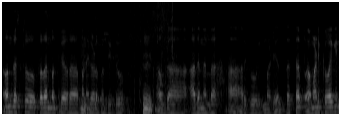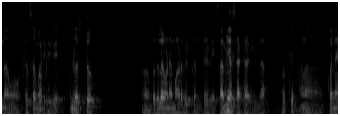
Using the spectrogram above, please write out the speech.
ಒಂದಷ್ಟು ಪ್ರಧಾನಮಂತ್ರಿಯವರ ಮನೆಗಳು ಬಂದಿದ್ದು. ಅವಾಗ ಅದನ್ನೆಲ್ಲ ಅವ್ರಿಗೂ ಇದು ಮಾಡಿ ಅಂತ ತ ಪ್ರಾಮಾಣಿಕವಾಗಿ ನಾವು ಕೆಲಸ ಮಾಡಿದ್ದೀವಿ ಒಂದಷ್ಟು ಬದಲಾವಣೆ ಮಾಡಬೇಕು ಅಂತೇಳಿ ಸಮಯ ಸಾಕಾಗಲಿಲ್ಲ. ಓಕೆ ಕೊನೆ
